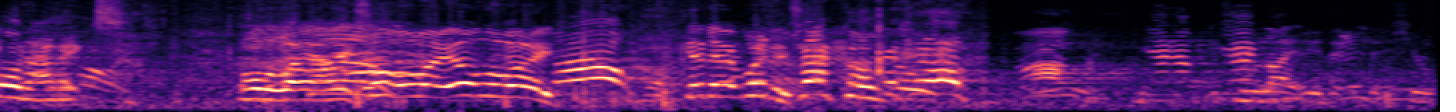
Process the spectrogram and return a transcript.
Go on, Alex. All the way, Alex. All the way, all the way. Get there with it. Tackle. Too lightly that that she'll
